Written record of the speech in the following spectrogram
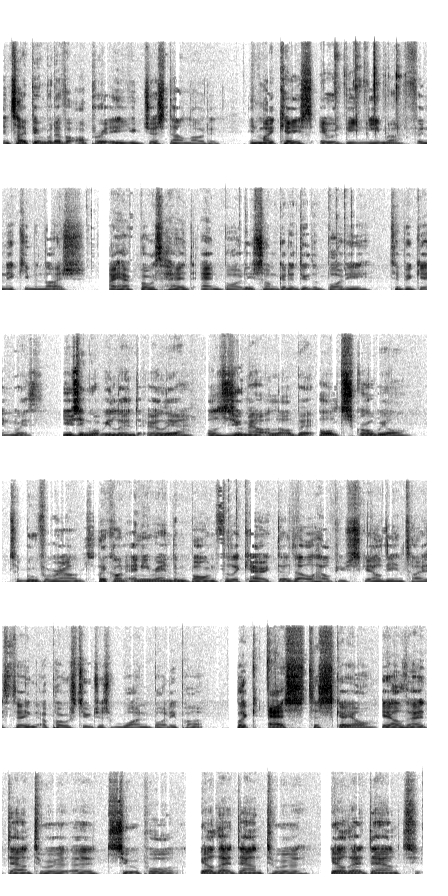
and type in whatever operator you just downloaded. In my case, it would be Nima for Nicki Minaj. I have both head and body, so I'm going to do the body to begin with. Using what we learned earlier, we'll zoom out a little bit, hold scroll wheel to move around. Click on any random bone for the character, that'll help you scale the entire thing, opposed to just one body part. Click S to scale, scale that down to a, a suitable, scale that down to a scale that down to,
